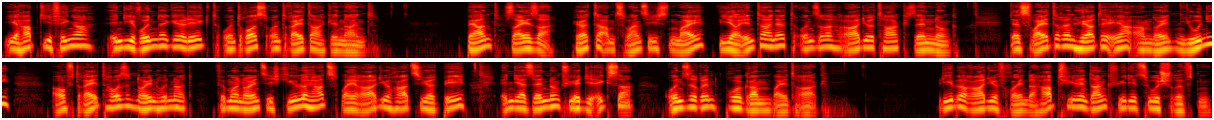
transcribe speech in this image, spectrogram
Ihr habt die Finger in die Wunde gelegt und Ross und Reiter genannt. Bernd Seiser hörte am 20. Mai via Internet unsere Radiotag-Sendung. Des Weiteren hörte er am 9. Juni auf 3900 95 kHz bei Radio HCJB in der Sendung für die Exa unseren Programmbeitrag. Liebe Radiofreunde, habt vielen Dank für die Zuschriften.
